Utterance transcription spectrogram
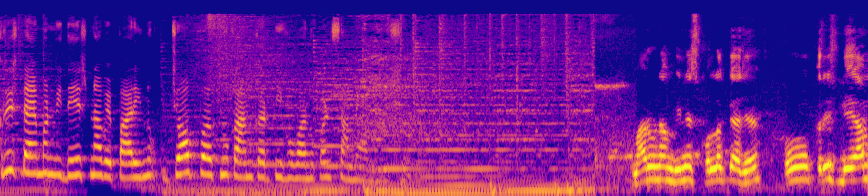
ક્રિસ ડાયમંડ વિદેશના વેપારીનું, જોબ વર્કનું કામ કરતી હોવાનું પણ સામે આવ્યું છે. મારું નામ દિનેશ ખોલકિયા છે. હું ક્રિસ ડેમ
